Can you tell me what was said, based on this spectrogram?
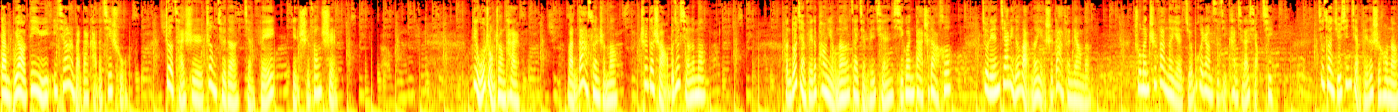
但不要低于一千二百大卡的基础，这才是正确的减肥饮食方式。第五种状态，碗大算什么？吃的少不就行了吗？很多减肥的胖友呢，在减肥前习惯大吃大喝。就连家里的碗呢也是大分量的，出门吃饭呢也绝不会让自己看起来小气。就算决心减肥的时候呢，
